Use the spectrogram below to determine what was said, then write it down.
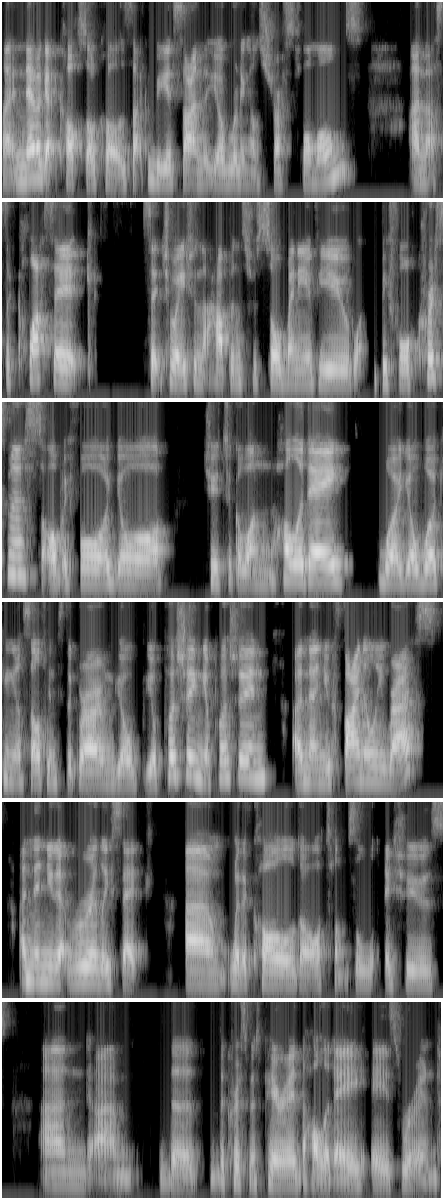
like never get coughs or colds, that could be a sign that you're running on stress hormones. And that's the classic situation that happens for so many of you before Christmas or before you're due to go on holiday, where you're working yourself into the ground, you're you're pushing, you're pushing, and then you finally rest, and then you get really sick um, with a cold or tonsil issues, and um, the the Christmas period, the holiday is ruined.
